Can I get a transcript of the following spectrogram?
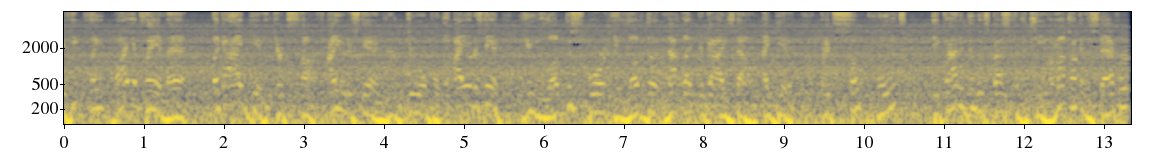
if he played, why are you playing that? Like I get it, you're tough. I understand you're durable. I understand you love the sport. You love to not let your guys down. I get it. But at some point, you got to do what's best for the team. I'm not talking to Stafford.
